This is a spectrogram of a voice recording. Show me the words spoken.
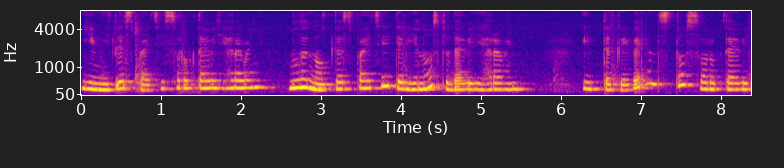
Ємність для спецій 49 гривень, млинок для спецій 99 гривень. І такий варіант 149 гривень.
